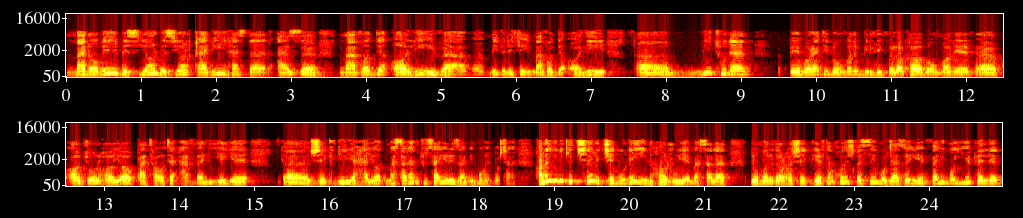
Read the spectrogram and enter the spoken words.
منابع بسیار بسیار غنی هستند از مواد عالی و می‌دونید که این مواد عالی می‌تونن به عبارتی به عنوان بیلدینگ بلاک ها به عنوان آجرها یا قطعات اولیه شکلگیری حیات مثلا تو سیاره زمین مهم باشن. حالا اینه که چرا چگونه اینها روی مثلا دنبالدارها شکل گرفتن خودش قصه مجزاییه. ولی ما یه پله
